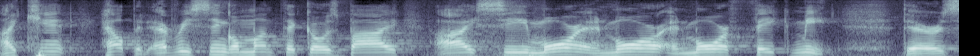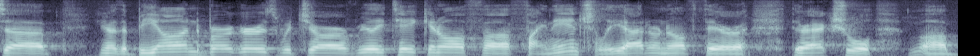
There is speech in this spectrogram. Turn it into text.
I can't help it. Every single month that goes by, I see more and more and more fake meat. There's, uh, you know, the Beyond Burgers, which are really taking off uh, financially. I don't know if their their actual uh,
